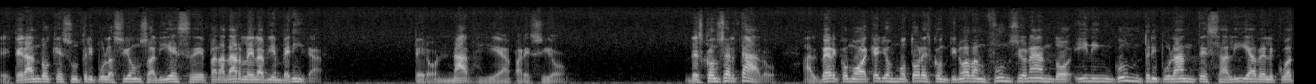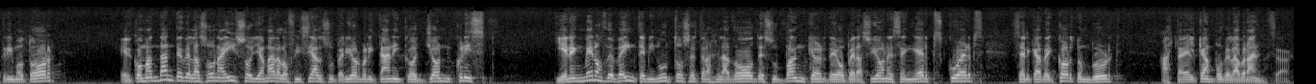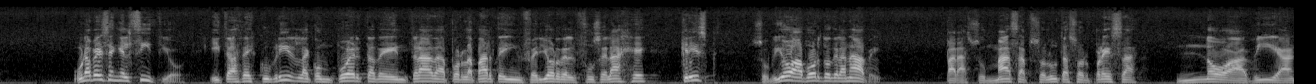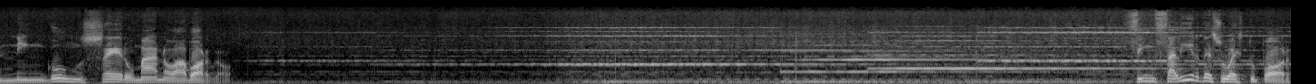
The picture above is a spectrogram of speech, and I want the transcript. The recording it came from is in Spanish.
esperando que su tripulación saliese para darle la bienvenida. Pero nadie apareció. Desconcertado, al ver cómo aquellos motores continuaban funcionando y ningún tripulante salía del cuatrimotor, el comandante de la zona hizo llamar al oficial superior británico John Crisp, quien en menos de 20 minutos se trasladó de su búnker de operaciones en Erbsquerps, cerca de Cortonburg, hasta el campo de labranza. Una vez en el sitio, y tras descubrir la compuerta de entrada por la parte inferior del fuselaje, Crisp subió a bordo de la nave. Para su más absoluta sorpresa, no había ningún ser humano a bordo. Sin salir de su estupor,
